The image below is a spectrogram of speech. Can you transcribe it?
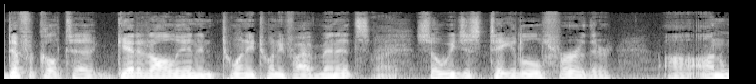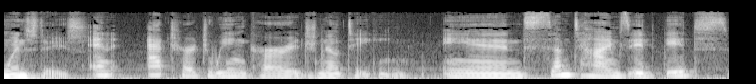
difficult to get it all in in 20, 25 minutes. Right. So we just take it a little further uh, on Wednesdays. And at church, we encourage note taking. And sometimes it, it's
